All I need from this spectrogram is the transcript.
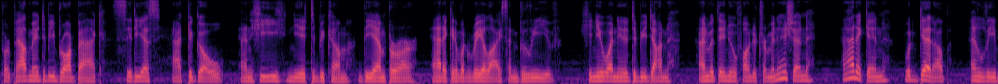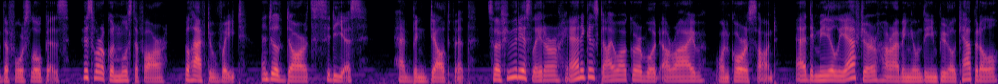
For Padme to be brought back, Sidious had to go, and he needed to become the Emperor. Anakin would realize and believe. He knew what needed to be done, and with a newfound determination, Anakin would get up and leave the Force Locus. His work on Mustafar will have to wait until Darth Sidious had been dealt with. So a few days later, Anakin Skywalker would arrive on Coruscant, and immediately after arriving on the Imperial capital,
